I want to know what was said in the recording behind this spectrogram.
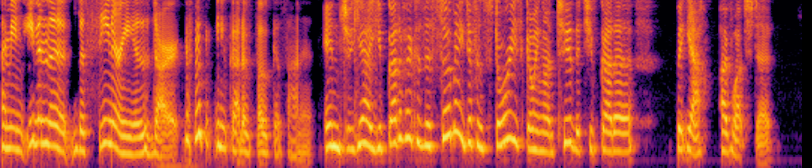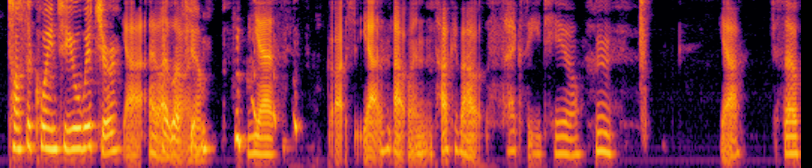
I mean, even the the scenery is dark. you've got to focus on it. And yeah, you've got to focus. There's so many different stories going on too that you've got to. But yeah, I've watched it. Toss a coin to your Witcher. Yeah, I love, I love him. yes, gosh, yeah, that one. Talk about sexy too. Mm. Yeah. So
